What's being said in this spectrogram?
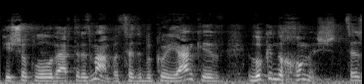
He shook lulav after his mom. But said the Bekuri Yankiv, look in the Chumash. It says,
